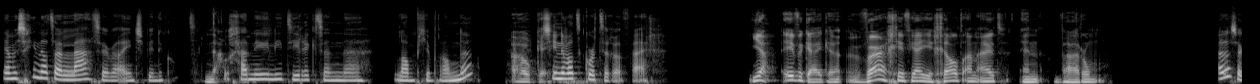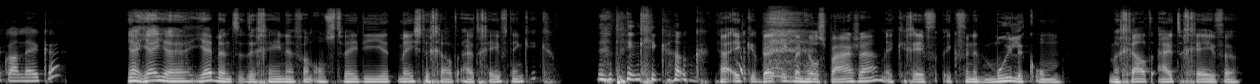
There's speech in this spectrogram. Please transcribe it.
Ja, misschien dat er later wel eentje binnenkomt. Nou, We gaan nu niet direct een eh, lampje branden. oké. Misschien een wat kortere vraag. Ja, even kijken. Waar geef jij je geld aan uit en waarom? Oh, dat is ook wel een leuke. Ja, jij, eh, jij bent degene van ons twee die het meeste geld uitgeeft, denk ik. Dat denk ik ook. Ja, ik ben, ik ben heel spaarzaam. Ik, geef, ik vind het moeilijk om mijn geld uit te geven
